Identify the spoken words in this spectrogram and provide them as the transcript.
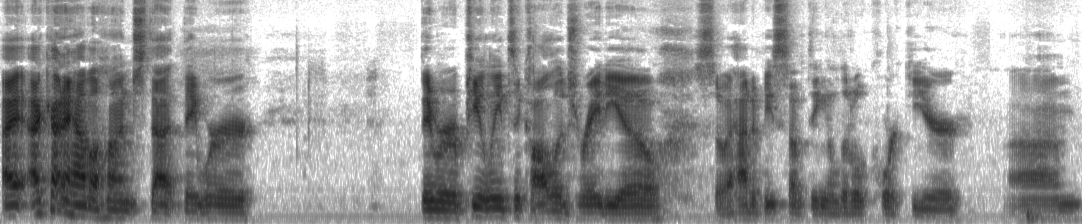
I, I kind of have a hunch that they were they were appealing to college radio, so it had to be something a little quirkier. Um,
